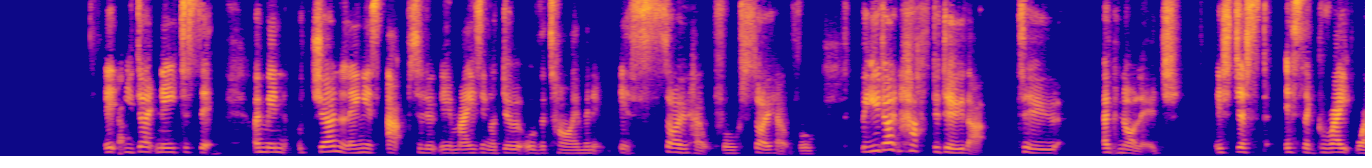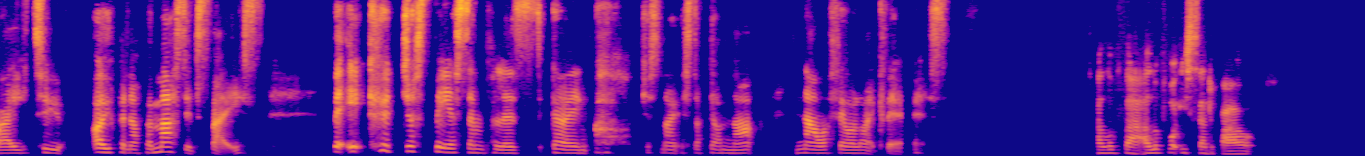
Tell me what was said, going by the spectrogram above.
it, you don't need to sit. I mean, journaling is absolutely amazing. I do it all the time and it, it's so helpful, so helpful. But you don't have to do that to acknowledge. It's just, it's a great way to open up a massive space. But it could just be as simple as going, oh, just noticed I've done that. Now I feel like this. I love that. I love what you said about,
